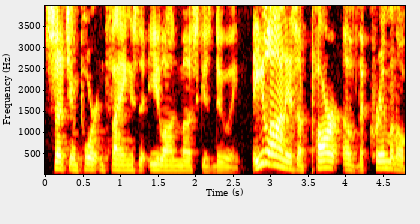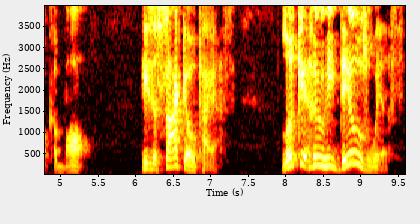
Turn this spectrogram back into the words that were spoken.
such important things that Elon Musk is doing. Elon is a part of the criminal cabal. He's a psychopath. Look at who he deals with.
